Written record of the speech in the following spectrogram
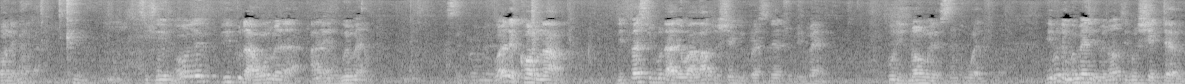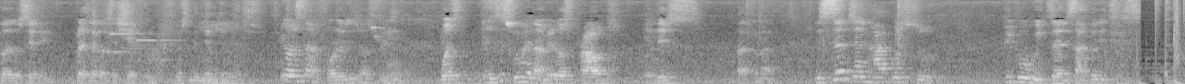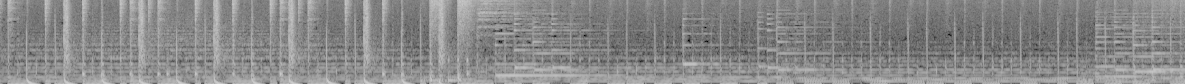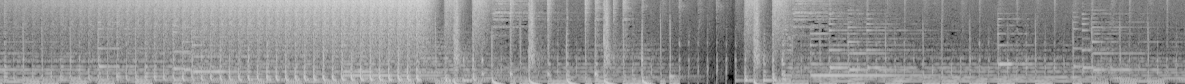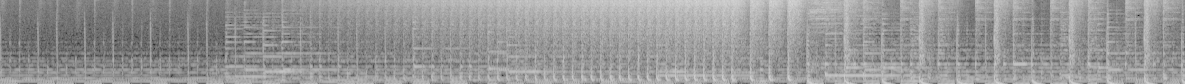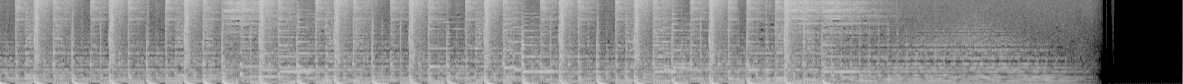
one another. the only people that won't are the women. When they come now, the first people that they were allowed to shake the president would be men who did not win a simple word for them. Even the women, they may not even shake them because they say the president doesn't shake women. You understand? For religious reasons. But is this women that made us proud in this particular. The same thing happens to people with uh, disabilities.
